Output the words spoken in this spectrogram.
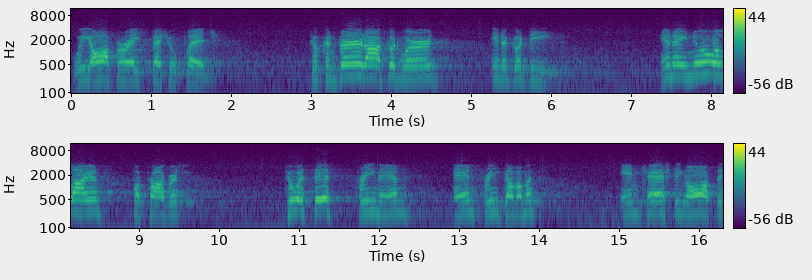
we offer a special pledge to convert our good words into good deeds. In a new alliance for progress, to assist free men and free governments in casting off the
